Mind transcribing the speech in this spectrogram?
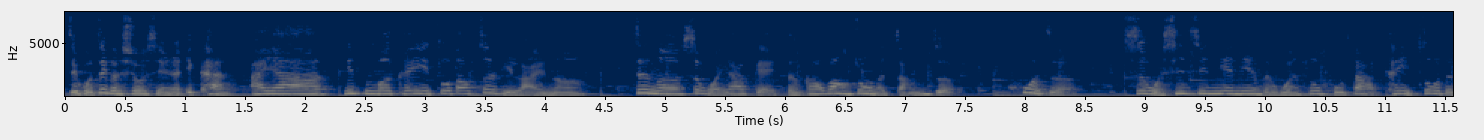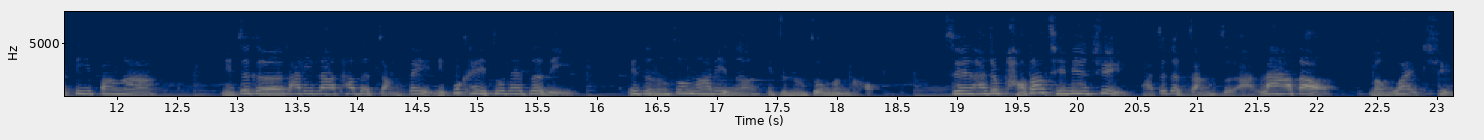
结果这个修行人一看，哎呀，你怎么可以坐到这里来呢？这呢是我要给德高望重的长者，或者。是我心心念念的文殊菩萨可以坐的地方啊！你这个邋里邋遢的长辈，你不可以坐在这里，你只能坐哪里呢？你只能坐门口。所以他就跑到前面去，把这个长者啊拉到门外去。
